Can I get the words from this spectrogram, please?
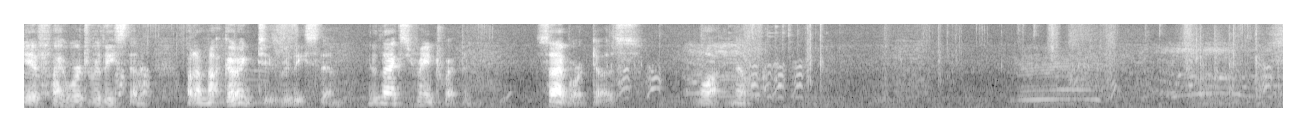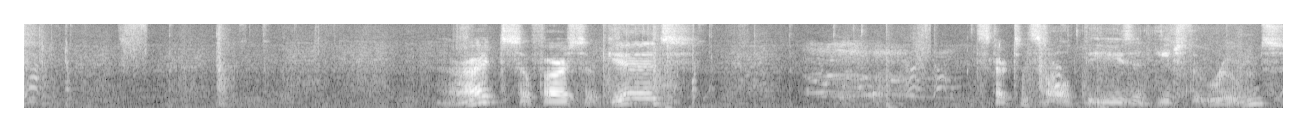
if I were to release them, but I'm not going to release them. Who lacks a ranged weapon? Cyborg does. What? No. Alright, so far so good. Let's start to install these in each of the rooms.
